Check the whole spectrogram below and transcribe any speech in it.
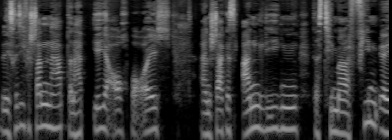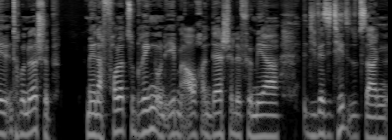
wenn ich es richtig verstanden habe, dann habt ihr ja auch bei euch ein starkes Anliegen, das Thema Female Entrepreneurship mehr nach vorne zu bringen und eben auch an der Stelle für mehr Diversität sozusagen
